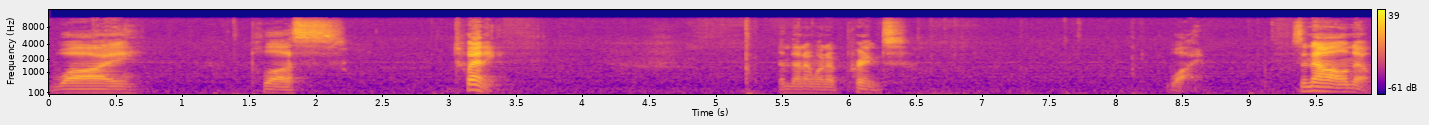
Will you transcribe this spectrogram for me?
y plus 20. And then I want to print y. So now I'll know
